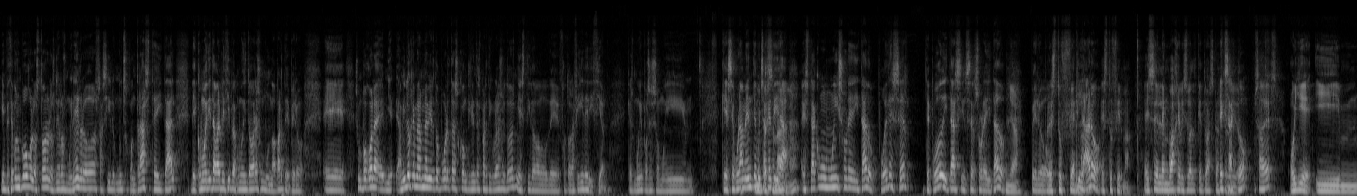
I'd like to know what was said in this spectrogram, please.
Y empecé pues un poco con los tonos, los negros muy negros, así mucho contraste y tal. De cómo editaba al principio a cómo edito ahora es un mundo aparte, pero eh, es un poco... la- eh, a mí lo que más me ha abierto puertas con clientes particulares, sobre todo, es mi estilo de fotografía y de edición, que es muy, pues eso, muy... Que seguramente Muy mucha gente personal, dirá, ¿no? está como muy sobreeditado. Puede ser, te puedo editar sin ser sobreeditado, Ya. pero... Pero es tu firma. Claro. Es tu firma. Es el lenguaje visual que tú has construido. Exacto, ¿sabes? Oye, y mm,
